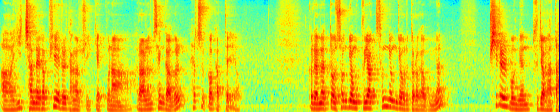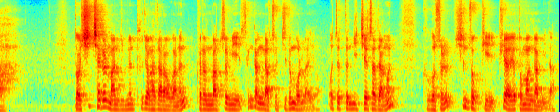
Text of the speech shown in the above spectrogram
아, 이차 내가 피해를 당할 수 있겠구나, 라는 생각을 했을 것 같아요. 그러면 또 성경 구약 성경적으로 들어가 보면 피를 보면 부정하다. 또 시체를 만지면 부정하다라고 하는 그런 말씀이 생각났을지도 몰라요. 어쨌든 이 제사장은 그것을 신속히 피하여 도망갑니다.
